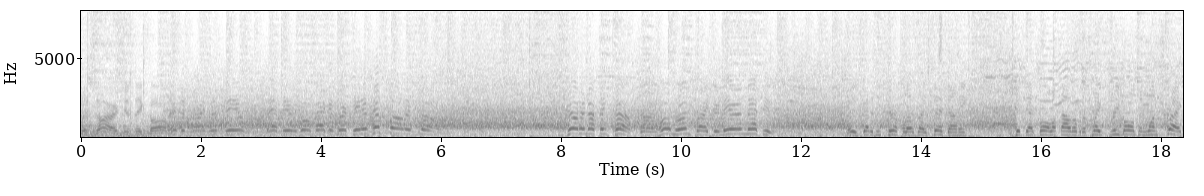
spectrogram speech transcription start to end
Bessard, as they call. There's a drive Martinez. This ball is gone. Two to nothing Cubs on home run by Dernier and Matthews. Well, he's got to be careful, as I said, Donnie. You get that ball up out over the plate, three balls and one strike,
